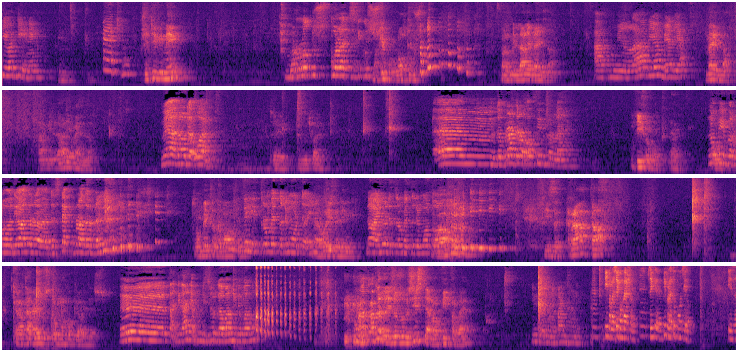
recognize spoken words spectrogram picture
Ti ordini? Mm. Eh. Sentivi ne? Borlotto scolazzi di così. Ma che morlotus? Armillaria Mella. Armillaria Mella. Mella. Armillaria Mella. May I know that one? Say, which one? Um, the brother of Finferle. Finferle, eh. No Oh. Finferle, the other, uh, the step brother then. Trombetta da morto. the trombetta di morte. I Eh, know. what is the name? No, I know the trombetta di morte. Wow. only. is a crata. Cratarellus cornucopioides. eh, tak ditanya pun di surga bang itu bang. Ma quello è solo esistono Fifole? Ini udah mulai panjang nih. Piccola second version. Sì, piccola 2.0. Is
